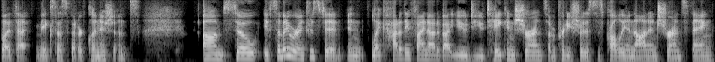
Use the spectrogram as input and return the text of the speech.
but that makes us better clinicians. Um, so if somebody were interested in like how do they find out about you? Do you take insurance? I'm pretty sure this is probably a non-insurance thing.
